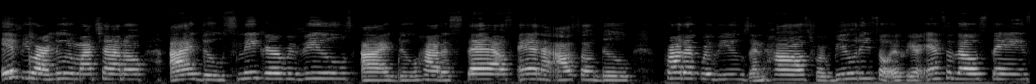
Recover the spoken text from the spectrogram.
If you are new to my channel, I do sneaker reviews, I do how to styles, and I also do product reviews and hauls for beauty. So if you're into those things,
